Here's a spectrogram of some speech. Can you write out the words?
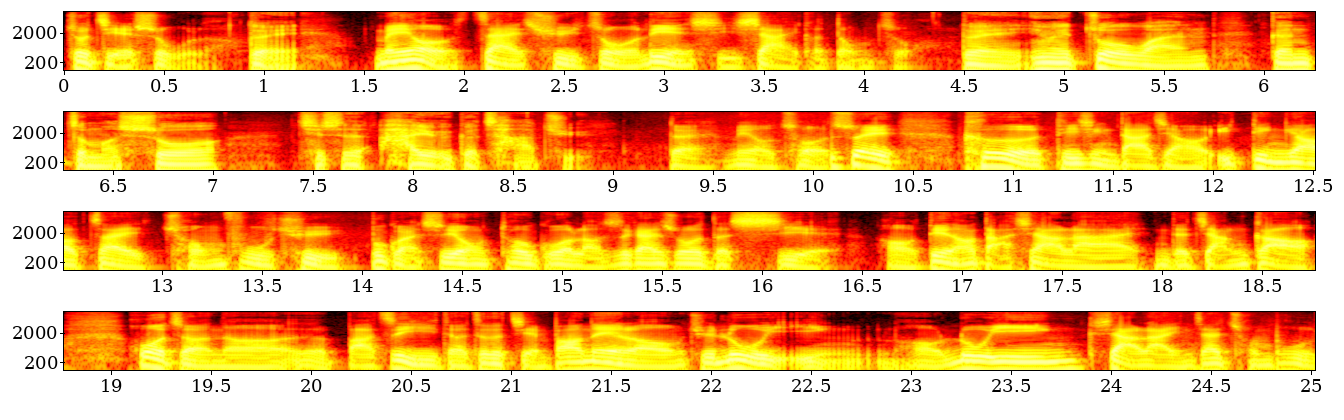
就结束了，对，没有再去做练习下一个动作，对，因为做完跟怎么说其实还有一个差距，对，没有错。所以科尔提醒大家哦一定要再重复去，不管是用透过老师刚才说的写。哦，电脑打下来你的讲稿，或者呢，把自己的这个简报内容去录影，哦，录音下来，你再重复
